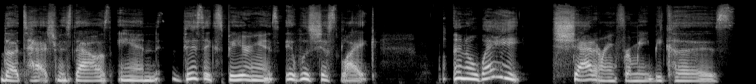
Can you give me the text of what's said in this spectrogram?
the attachment styles and this experience, it was just like, in a way, shattering for me because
